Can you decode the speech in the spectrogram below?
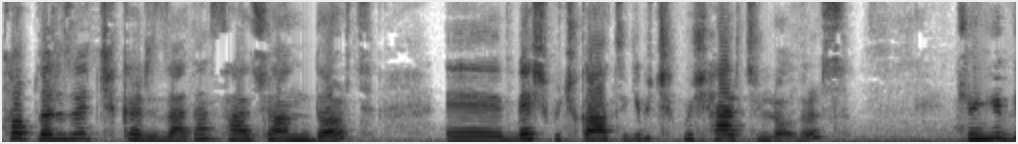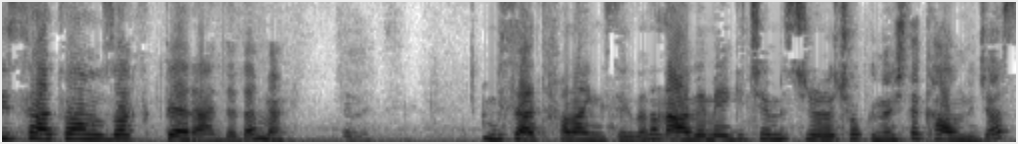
Toplarız ve çıkarız zaten. Saat şu an 4. E, 5.30-6 gibi çıkmış her türlü oluruz. Çünkü bir saat falan uzaklıkta herhalde değil mi? Evet. Bir saate falan gitsek zaten AVM'ye gideceğimiz için öyle çok güneşte kalmayacağız.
